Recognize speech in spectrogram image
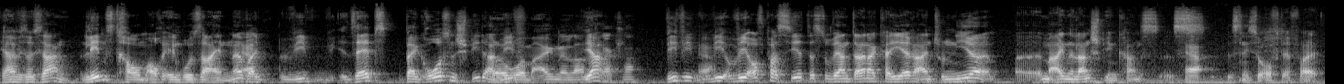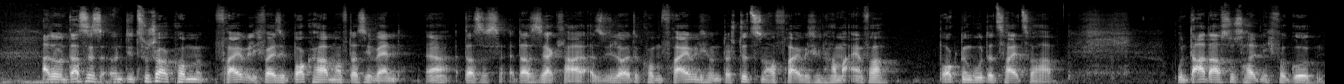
ja, wie soll ich sagen, Lebenstraum auch irgendwo sein. Ne? Ja. Weil wie, wie, selbst bei großen Spielern. Oder wie, im eigenen Land, ja, ja klar. Wie, wie, ja. wie, wie oft passiert, dass du während deiner Karriere ein Turnier äh, im eigenen Land spielen kannst? Das ja. ist nicht so oft der Fall. Also das ist, und die Zuschauer kommen freiwillig, weil sie Bock haben auf das Event. Ja, das ist, das ist ja klar. Also die Leute kommen freiwillig und unterstützen auch freiwillig und haben einfach Bock, eine gute Zeit zu haben. Und da darfst du es halt nicht vergurken.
